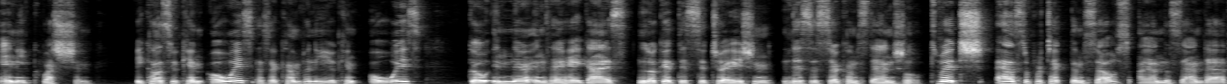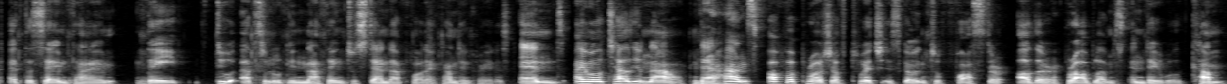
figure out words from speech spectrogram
any question because you can always as a company you can always go in there and say hey guys look at this situation this is circumstantial twitch has to protect themselves i understand that at the same time they do absolutely nothing to stand up for their content creators. And I will tell you now, the hands off approach of Twitch is going to foster other problems and they will come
